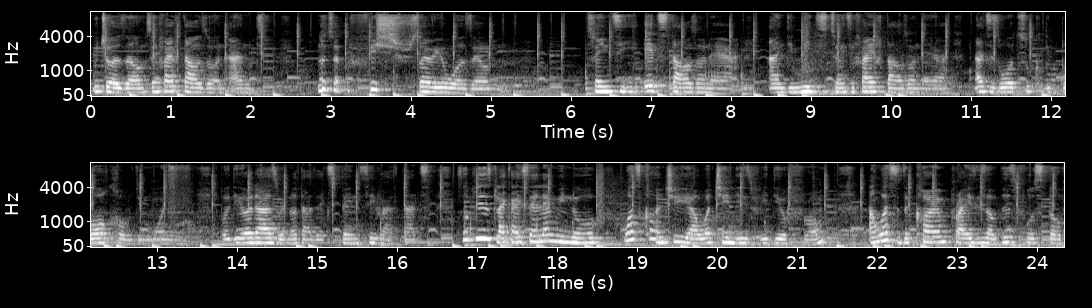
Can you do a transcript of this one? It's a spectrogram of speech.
which was um 25,000 and not fish sorry was um 28,000 naira and the meat 25,000 naira. That is what took the bulk of the money but the others were not as expensive as that. So please like i said let me know what country you are watching this video from and what is the current prices of this food stuff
